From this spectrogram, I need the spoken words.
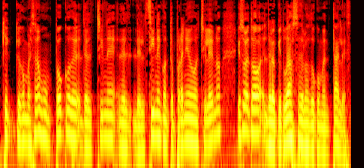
que, conversáramos un poco de- del, cine, del, cine contemporáneo chileno y sobre todo de lo que tú haces de los documentales.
